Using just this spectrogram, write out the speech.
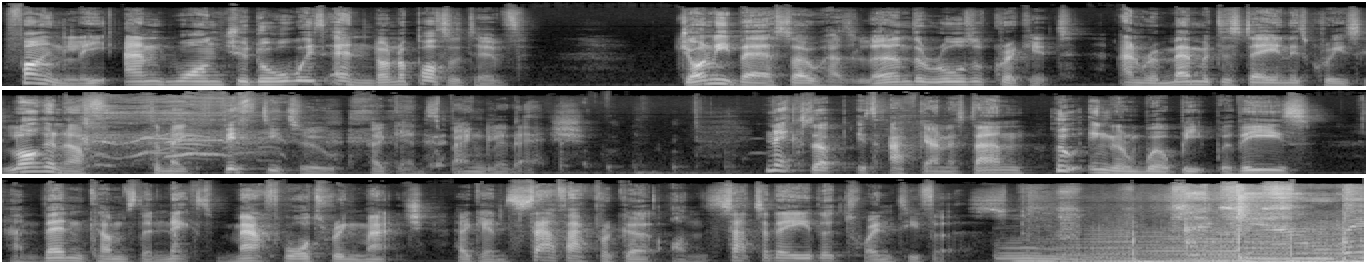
Finally, and one should always end on a positive, Jonny Bairstow has learned the rules of cricket and remembered to stay in his crease long enough to make 52 against Bangladesh. Next up is Afghanistan, who England will beat with ease, and then comes the next mouth-watering match against South Africa on Saturday the 21st.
